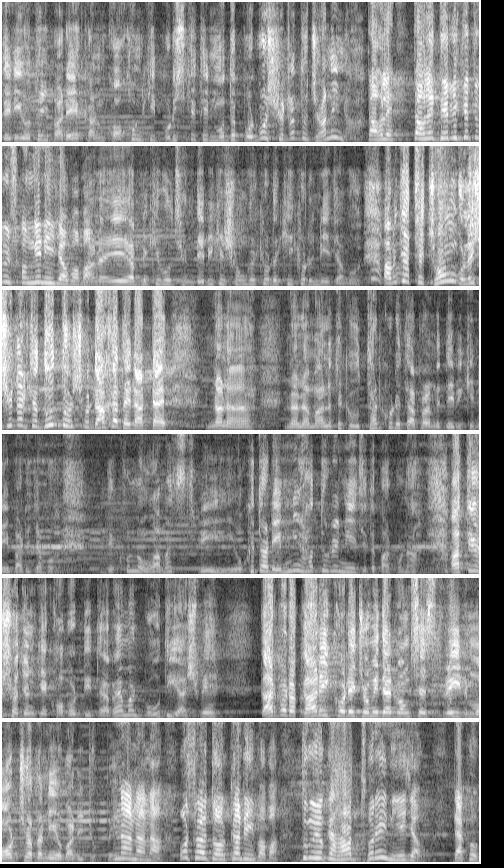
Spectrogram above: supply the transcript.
দেরি হতেই পারে কারণ কখন কি পরিস্থিতির মধ্যে পড়ব সেটা তো জানি না। তাহলে তাহলে দেবীকে তুমি সঙ্গে নিয়ে যাও বাবা। মানে এই আপনি কি বলছেন? দেবীকে সঙ্গে করে কি করে নিয়ে যাব? আমি যাচ্ছি জঙ্গলে সেটা একটা দুর্ধর্ষ ডাকাতের আড্ডায়। না না না না মালতীকে উদ্ধার করে তারপর আমি দেবীকে নিয়ে বাড়ি যাব। দেখুন ও আমার স্ত্রী ওকে তো আর এমনি হাত ধরে নিয়ে যেতে পারব না। আত্মীয় স্বজনকে খবর দিতে হবে আমার বৌদি আসবে। তারপর গাড়ি করে জমিদার বংশের স্ত্রীর মর্যাদা নিয়ে বাড়ি ঢুকবে। না না না, ওর সময় দরকার নেই বাবা। তুমি ওকে হাত ধরেই নিয়ে যাও। দেখো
